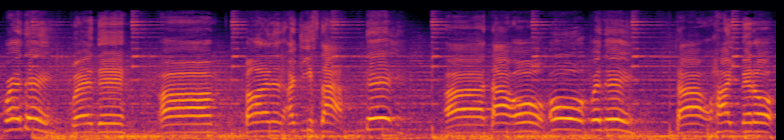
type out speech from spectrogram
Pwede. Pwede. Um, pangalan ng artista. Hindi. Ah, tao. Oo. Pwede. Tao. Hay, pero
